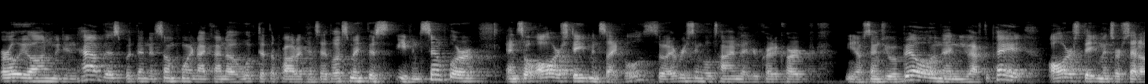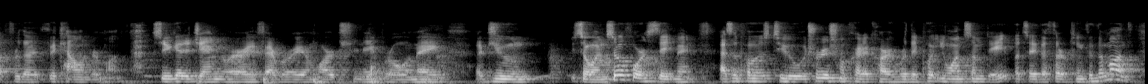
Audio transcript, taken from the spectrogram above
early on we didn't have this, but then at some point I kind of looked at the product and said, let's make this even simpler. And so all our statement cycles, so every single time that your credit card, you know, sends you a bill and then you have to pay it, all our statements are set up for the, the calendar month. So you get a January, a February, a March, an April, a May, a June, so on and so forth statement, as opposed to a traditional credit card where they put you on some date, let's say the 13th of the month,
